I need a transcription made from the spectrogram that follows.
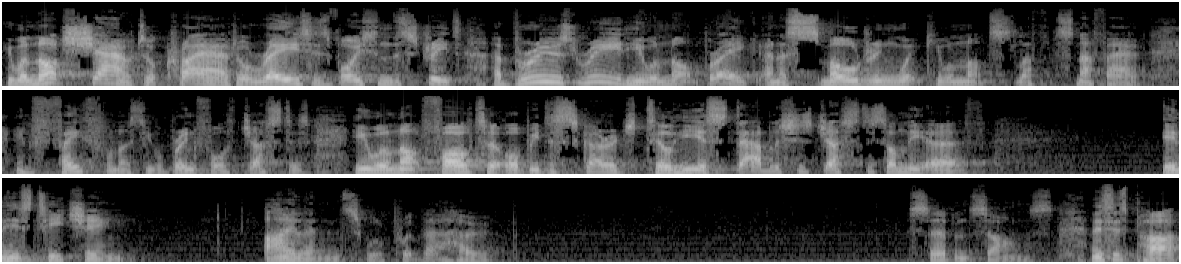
He will not shout or cry out or raise his voice in the streets. A bruised reed he will not break, and a smoldering wick he will not snuff out. In faithfulness he will bring forth justice. He will not falter or be discouraged till he establishes justice on the earth. In his teaching, islands will put their hope. Servant songs. This is part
